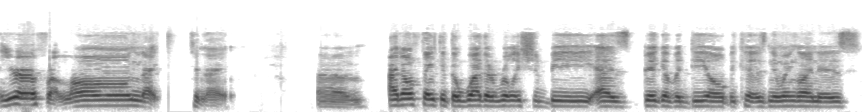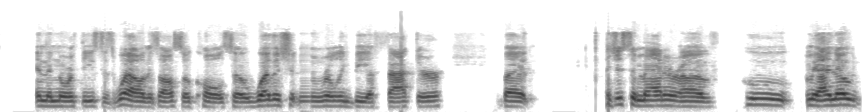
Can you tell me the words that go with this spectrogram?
you're in for a long night tonight. Um, I don't think that the weather really should be as big of a deal because New England is in the Northeast as well, and it's also cold. So weather shouldn't really be a factor, but it's just a matter of who. I mean, I know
